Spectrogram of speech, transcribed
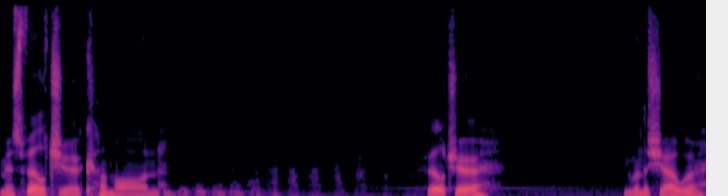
Miss Filcher, come on. Filcher, you in the shower?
